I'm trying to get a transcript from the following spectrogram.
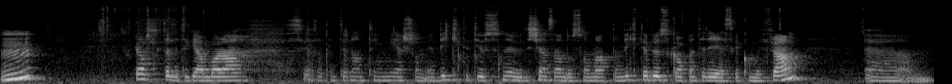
Mm. Jag avslutar lite grann bara se så att det inte är någonting mer som är viktigt just nu. Det känns ändå som att de viktiga budskapen till dig ska komma fram. Ehm,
